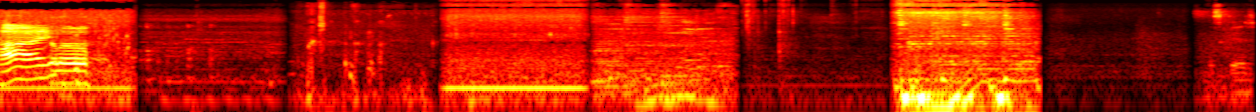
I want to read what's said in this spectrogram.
Hi. Hello. scared.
